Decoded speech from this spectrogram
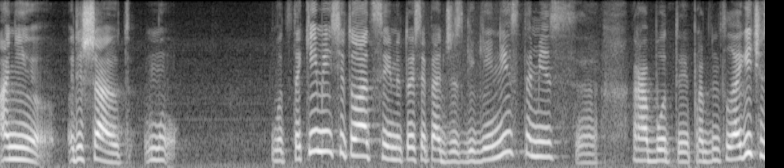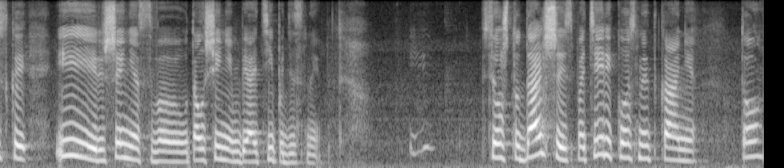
они решают ну, вот с такими ситуациями, то есть опять же с гигиенистами, с э, работой продонтологической и решение с в- утолщением биотипа десны. Все, что дальше из потери костной ткани, то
